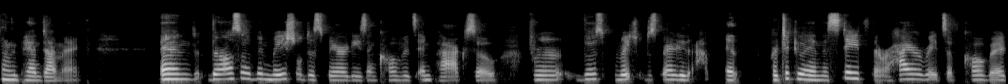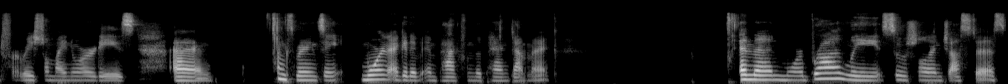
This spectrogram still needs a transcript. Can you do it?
in the pandemic. And there also have been racial disparities in COVID's impact. So for those racial disparities, eh, particularly in the States, there were higher rates of COVID for racial minorities and experiencing more negative impact from the pandemic. And then more broadly, social injustice,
